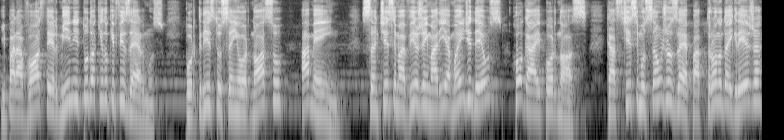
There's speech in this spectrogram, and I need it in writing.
e para vós termine tudo aquilo que fizermos. Por Cristo Senhor nosso. Amém. Santíssima Virgem Maria, Mãe de Deus, rogai por nós. Castíssimo São José, patrono da Igreja,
